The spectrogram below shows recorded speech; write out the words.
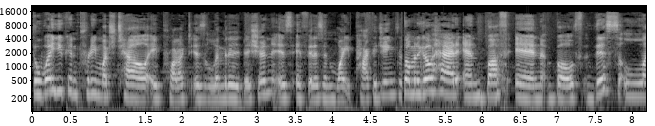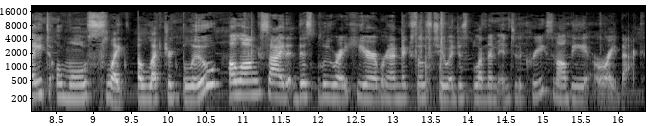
the way you can pretty much tell a product is limited edition is if it is in white packaging. So I'm going to go ahead and buff in both this light, almost like electric blue, alongside this blue right here. We're going to mix those two and just blend them into the crease and I'll be right back.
